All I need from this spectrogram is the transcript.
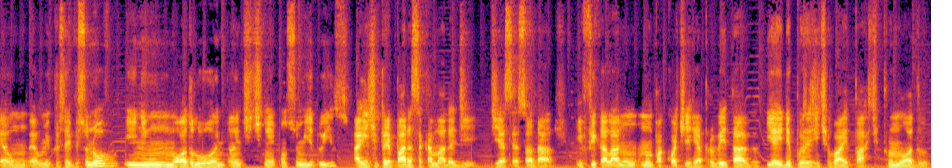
é um, é um microserviço novo e nenhum módulo an antes tinha consumido isso. A gente prepara essa camada de, de acesso a dados e fica lá num, num pacote reaproveitável. E aí depois a gente vai e parte para o módulo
